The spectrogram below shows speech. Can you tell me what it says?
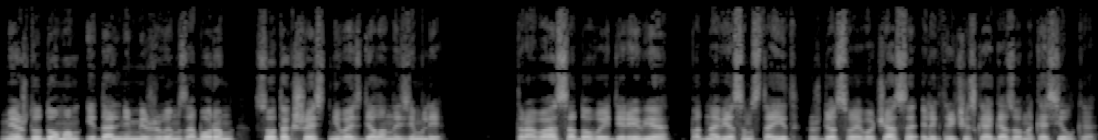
между домом и дальним межевым забором соток шесть невозделанной земли. Трава, садовые деревья, под навесом стоит, ждет своего часа электрическая газонокосилка.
